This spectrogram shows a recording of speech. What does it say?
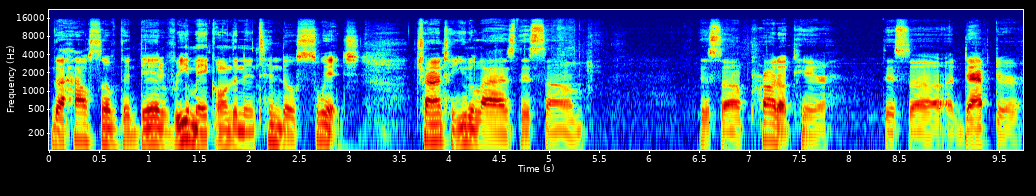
the House of the Dead remake on the Nintendo Switch. Trying to utilize this um this uh product here, this uh adapter.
